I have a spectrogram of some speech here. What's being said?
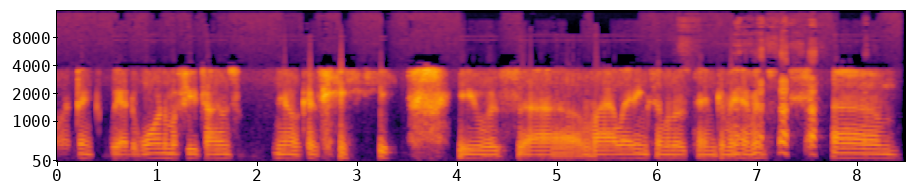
I think we had to warn him a few times, you know, because he he was uh, violating some of those Ten Commandments. um,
